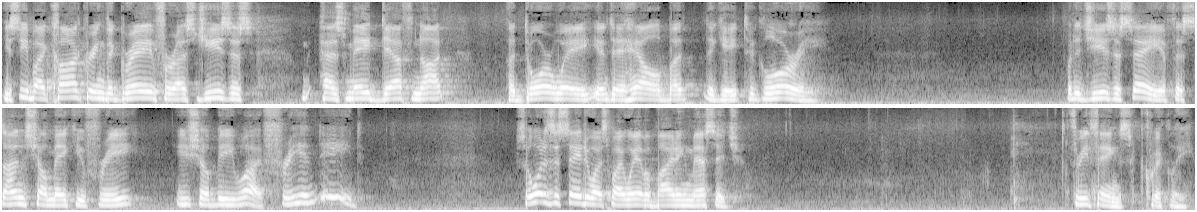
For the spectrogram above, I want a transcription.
You see, by conquering the grave for us, Jesus has made death not a doorway into hell, but the gate to glory. What did Jesus say? If the Son shall make you free, you shall be what? Free indeed. So, what does it say to us by way of abiding message? Three things quickly.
